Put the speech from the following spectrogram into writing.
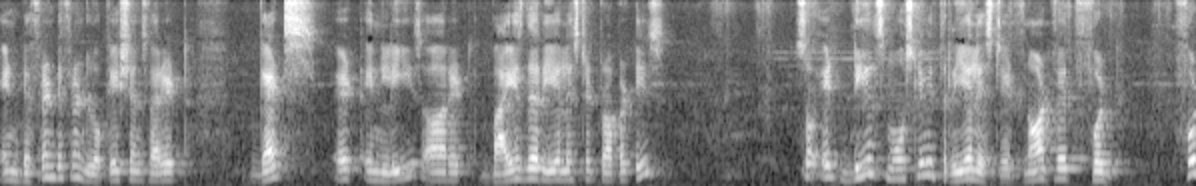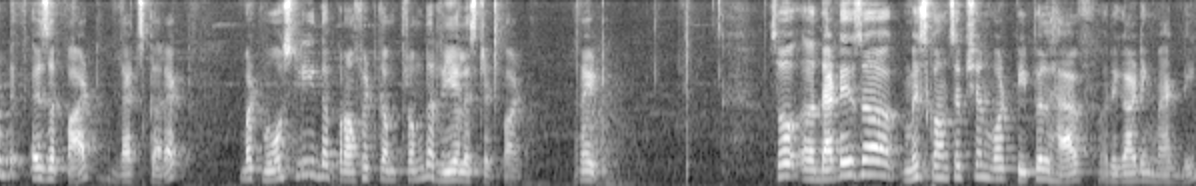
in different different locations where it gets it in lease or it buys the real estate properties. So it deals mostly with real estate not with food. Food is a part that's correct but mostly the profit comes from the real estate part right? So uh, that is a misconception what people have regarding macd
